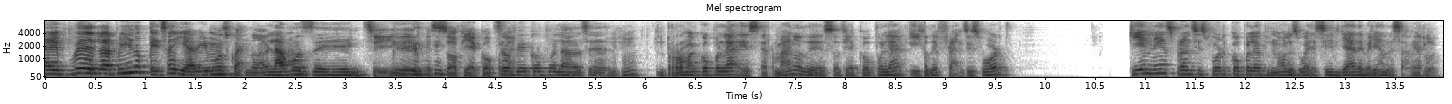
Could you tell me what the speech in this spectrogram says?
Eh, pues, el apellido pesa y ya vimos cuando hablamos de Sí, de, de Sofía Coppola. Sofía Coppola, o sea. Roman Coppola es hermano de Sofía Coppola, hijo de Francis Ford. ¿Quién es Francis Ford Coppola? Pues no les voy a decir, ya deberían de saberlo.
